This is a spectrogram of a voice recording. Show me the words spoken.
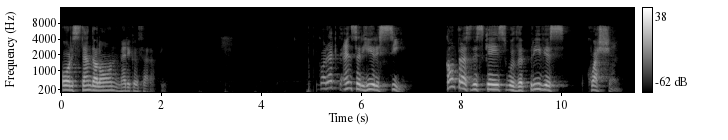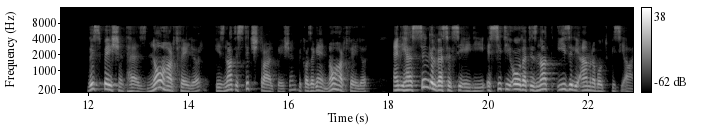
or standalone medical therapy. The correct answer here is C. Contrast this case with the previous question. This patient has no heart failure. He's not a STICH trial patient because again, no heart failure. and he has single vessel CAD, a CTO that is not easily amenable to PCI.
